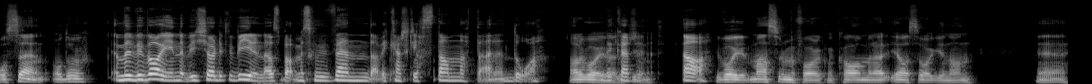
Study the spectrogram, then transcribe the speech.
och sen, och då, Ja, men vi var inne, vi körde förbi den där och så bara, men ska vi vända? Vi kanske skulle ha stannat där ändå. ja det var ju Det väldigt kanske- fint Ja, Det var ju massor med folk med kameror. Jag såg ju någon eh,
